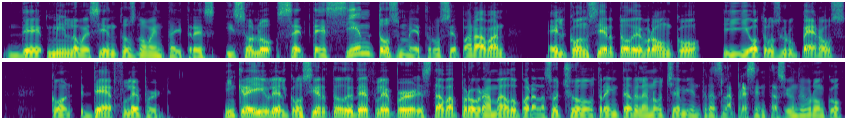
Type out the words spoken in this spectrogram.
de 1993 y solo 700 metros separaban el concierto de Bronco y otros gruperos con Def Leppard. Increíble, el concierto de Def Leppard estaba programado para las 8.30 de la noche mientras la presentación de Bronco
